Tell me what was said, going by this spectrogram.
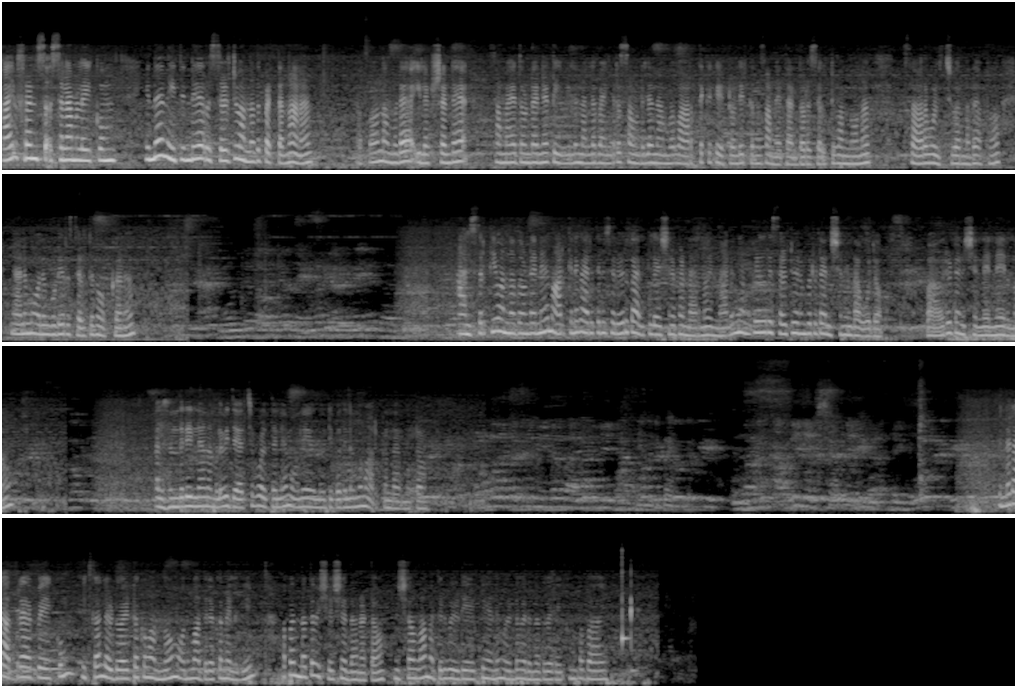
Hi friends അസ്സലാമു വലൈക്കും ഇന്ന് നീറ്റിന്റെ റിസൾട്ട് വന്നത് പെട്ടെന്നാണ്. അപ്പോൾ നമ്മുടെ ഇലക്ഷന്റെ സമയത്തുകൊണ്ട് തന്നെ ടി വിയിൽ നല്ല ഭയങ്കര സൗണ്ടിൽ നമ്മൾ വാർത്തയൊക്കെ കേട്ടുകൊണ്ടിരിക്കുന്ന സമയത്താണ് കേട്ടോ റിസൾട്ട് വന്നോന്ന് സാറ് വിളിച്ചു പറഞ്ഞത്. അപ്പോൾ ഞാനും മോനും കൂടി റിസൾട്ട് നോക്കുകയാണ് ആൻസർ കീ വന്നതുകൊണ്ട് തന്നെ മാർക്കിന്റെ കാര്യത്തിൽ ചെറിയൊരു കാൽക്കുലേഷനൊക്കെ ഉണ്ടായിരുന്നു. എന്നാലും നമുക്ക് റിസൾട്ട് വരുമ്പോൾ ഒരു ടെൻഷൻ ഉണ്ടാവുമല്ലോ. അപ്പോൾ ആ ഒരു ടെൻഷൻ തന്നെയായിരുന്നു. അലഹദില്ല നമ്മൾ വിചാരിച്ച പോലെ തന്നെ മോന് എഴുന്നൂറ്റി പതിനൊന്ന് മാർക്ക് ഉണ്ടായിരുന്നു കേട്ടോ പിന്നെ രാത്രി ആയപ്പോഴേക്കും ഇക്ക ലഡുവായിട്ടൊക്കെ വന്നു മോന് മധുരമൊക്കെ നൽകി. അപ്പോൾ ഇന്നത്തെ വിശേഷം ഇതാണ് കേട്ടോ വിശാല മറ്റൊരു വീഡിയോ ആയിട്ട് ഞാൻ വീണ്ടും വരുന്നത് വരേക്കും. ബൈ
